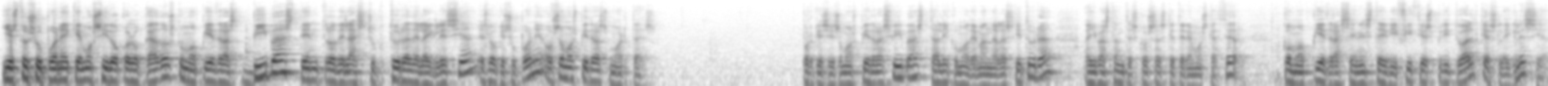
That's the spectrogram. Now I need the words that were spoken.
¿Y esto supone que hemos sido colocados como piedras vivas dentro de la estructura de la iglesia? ¿Es lo que supone? ¿O somos piedras muertas? Porque si somos piedras vivas, tal y como demanda la escritura, hay bastantes cosas que tenemos que hacer, como piedras en este edificio espiritual que es la iglesia.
